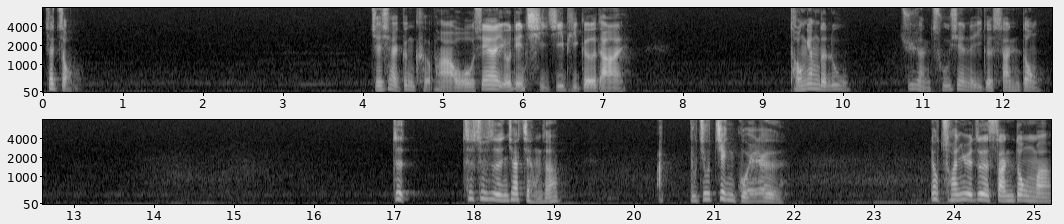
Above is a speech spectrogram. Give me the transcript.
再走。接下来更可怕，我现在有点起鸡皮疙瘩哎！同样的路，居然出现了一个山洞，这这就是人家讲的，不就见鬼了？要穿越这个山洞吗？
